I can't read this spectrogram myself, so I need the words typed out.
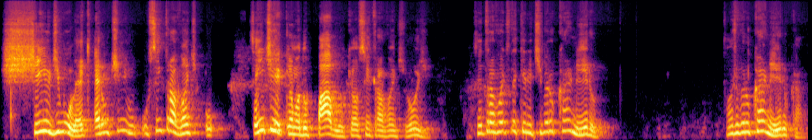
cheio de moleque. Era um time. O centroavante. O, se a gente reclama do Pablo, que é o centroavante hoje, o centroavante daquele time era o Carneiro. Tava jogando Carneiro, cara.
